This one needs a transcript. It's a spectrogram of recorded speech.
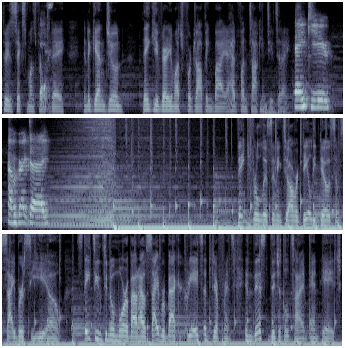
three to six months from yes. today. And again, June, thank you very much for dropping by. I had fun talking to you today. Thank you. Have a great day. Thank you for listening to our daily dose of Cyber CEO. Stay tuned to know more about how Cyberbacker creates a difference in this digital time and age.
